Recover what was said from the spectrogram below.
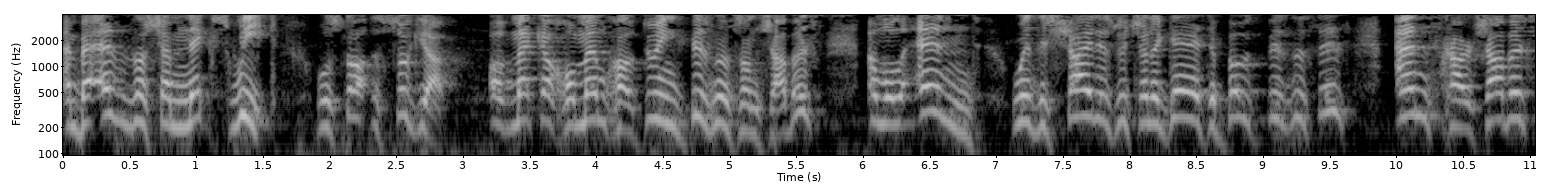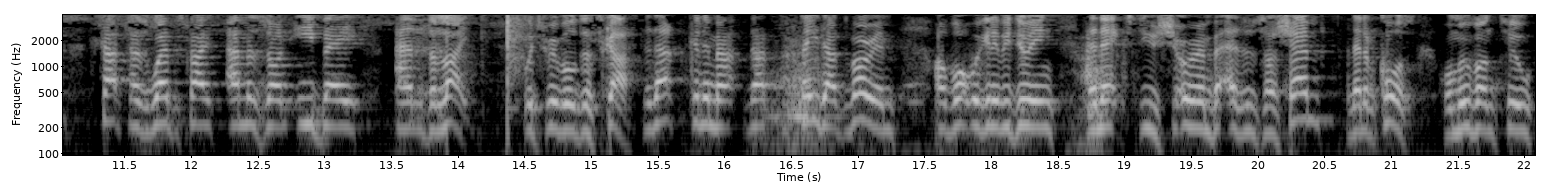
and Be'ez Hashem next week we'll start the sugya of Mecca Chomemcha doing business on Shabbos, and we'll end with the shailas which are negated to both businesses and Schar Shabbos, such as websites, Amazon, eBay, and the like which we will discuss. So that's going to, that's the Seder Dvarim of what we're going to be doing the next few Shurim Be'ezus Hashem. And then of course, we'll move on to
